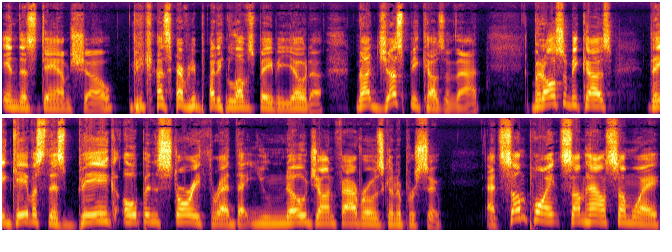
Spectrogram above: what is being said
in this damn show because everybody loves Baby Yoda, not just because of that, but also because they gave us this big open story thread that you know Jon Favreau is going to pursue. At some point, somehow, some way,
